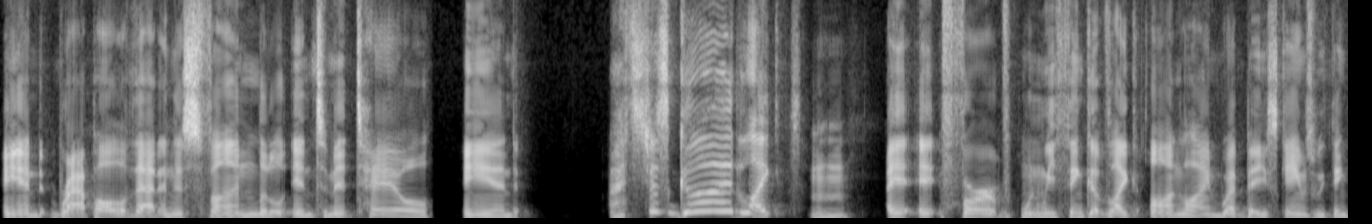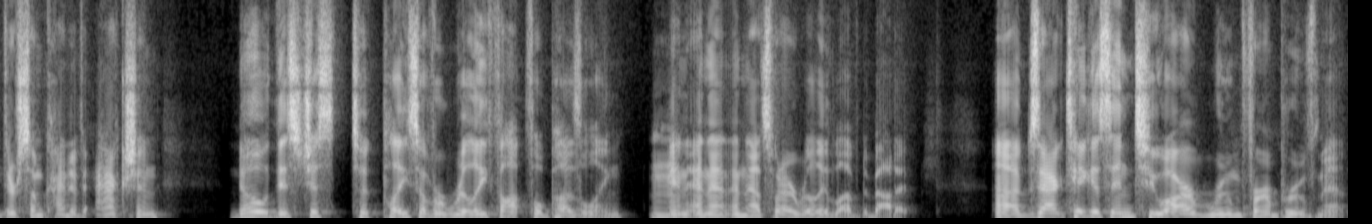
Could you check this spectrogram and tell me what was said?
and wrap all of that in this fun little intimate tale and it's just good like hmm it, it, for when we think of like online web-based games we think there's some kind of action no this just took place over really thoughtful puzzling Mhm. and and, that, and that's what i really loved about it uh, zach take us into our room for improvement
